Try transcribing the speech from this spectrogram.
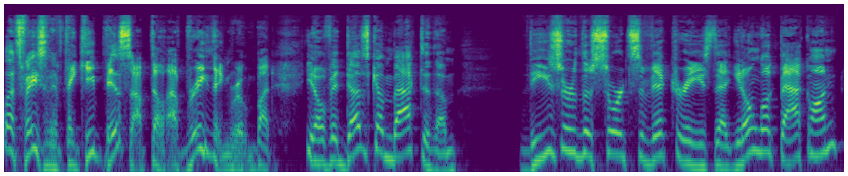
let's face it, if they keep this up, they'll have breathing room. But, you know, if it does come back to them, these are the sorts of victories that you don't look back on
